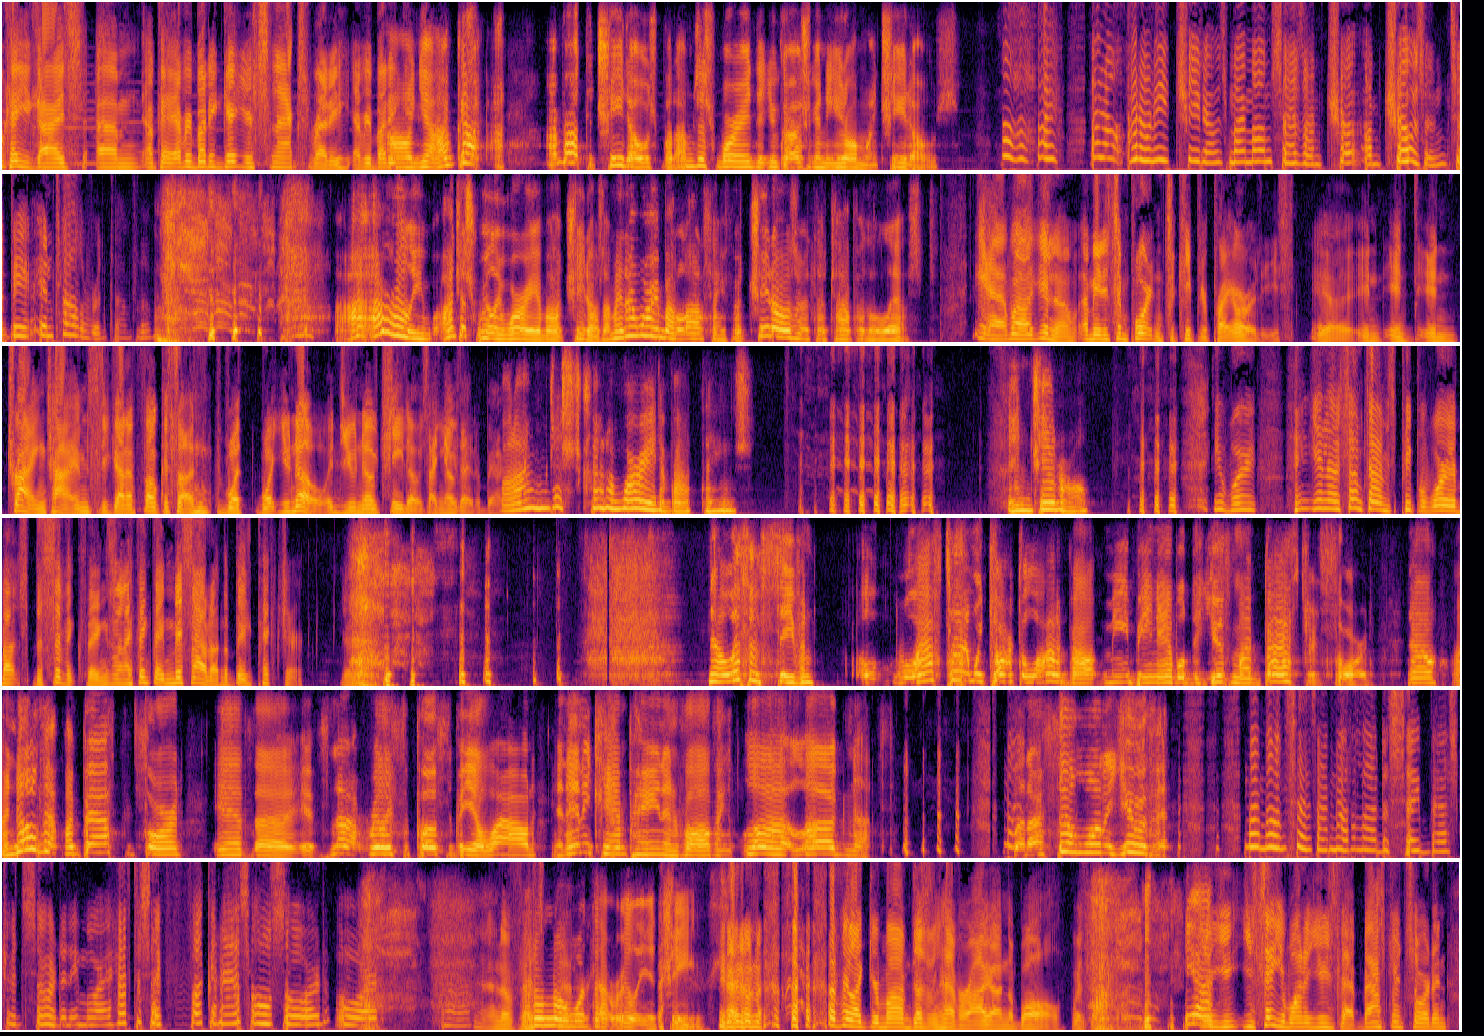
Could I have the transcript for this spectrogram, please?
Okay, you guys. Um, okay, everybody get your snacks ready. Everybody Oh, yeah, I've got. I- brought the Cheetos, but I'm just worried that you guys are going to eat all my Cheetos. I, I don't I don't eat Cheetos. My mom says I'm cho- I'm chosen to be intolerant of them. I, I really, I just really worry about Cheetos. I mean, I worry about a lot of things, but Cheetos are at the top of the list. Yeah, well, you know, I mean, it's important to keep your priorities. Yeah, in in in trying times, you gotta focus on what what you know, and you know Cheetos. I know that about. But I'm just kind of worried about things in general. you. You worry, you know. Sometimes people worry about specific things, and I think they miss out on the big picture. You know? Now, listen, Stephen. Last time we talked a lot about me being able to use my bastard sword. Now, I know that my bastard sword is uh, it's not really supposed to be allowed in any campaign involving lu- lug nuts. but I still want to use it. My mom says I'm not allowed to say bastard sword anymore. I have to say fucking asshole sword or I don't know I don't know better. what that really achieves. I don't know. I feel like your mom doesn't have her eye on the ball with that one. yeah, So you, you say you want to use that bastard sword and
